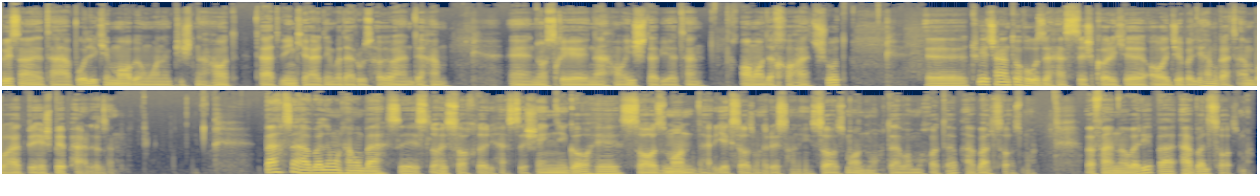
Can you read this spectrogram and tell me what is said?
توی سند تحولی که ما به عنوان پیشنهاد تدوین کردیم و در روزهای آینده هم نسخه نهاییش طبیعتا آماده خواهد شد توی چند تا حوزه هستش کاری که آقای جبلی هم قطعا باید بهش بپردازن. بحث اولمون همون بحث اصلاح ساختاری هستش. یعنی نگاه سازمان در یک سازمان رسانه سازمان محتوا مخاطب اول سازمان. و فناوری اول سازمان.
